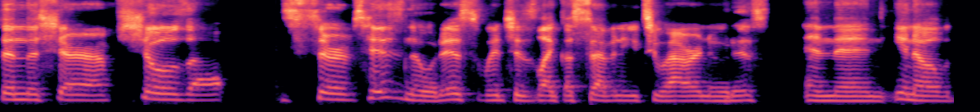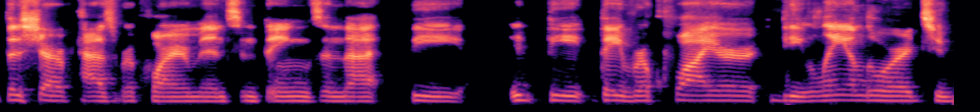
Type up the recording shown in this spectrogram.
then the sheriff shows up, serves his notice, which is like a 72 hour notice. And then, you know, the sheriff has requirements and things and that the the they require the landlord to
